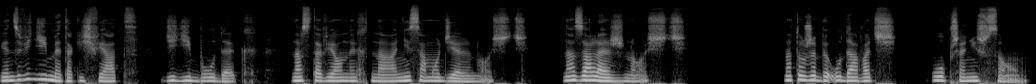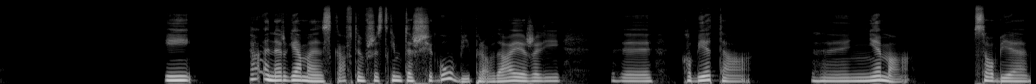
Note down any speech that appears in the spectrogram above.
Więc widzimy taki świat dzidzi budek nastawionych na niesamodzielność, na zależność, na to, żeby udawać głupsze niż są. I ta energia męska w tym wszystkim też się gubi, prawda? Jeżeli y, kobieta y, nie ma w sobie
